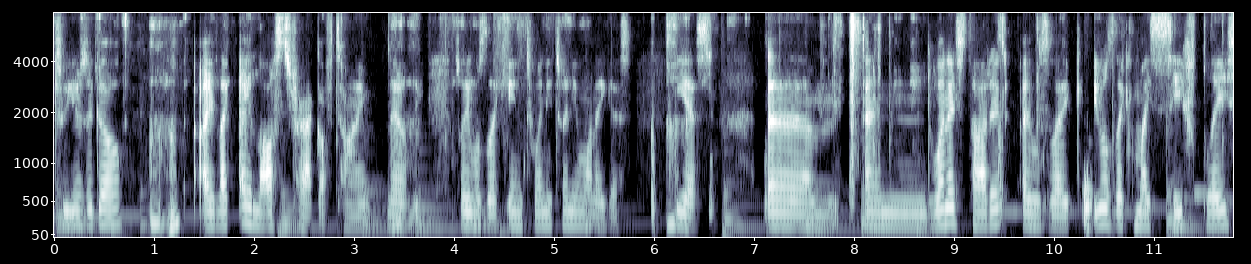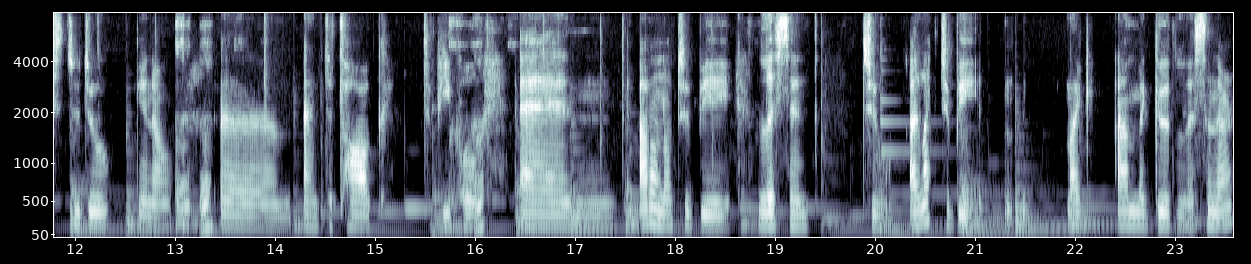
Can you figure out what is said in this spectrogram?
two years ago. Mhm. I like I lost track of time nearly. So it was like in 2021, I guess. Yes. Um, and when I started, I was like, it was like my safe place to do, you know, Mhm. um, and to talk to people, and I don't know, to be listened to. I like to be like I'm a good listener.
